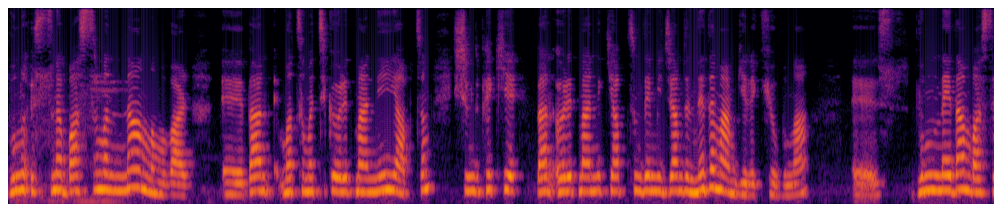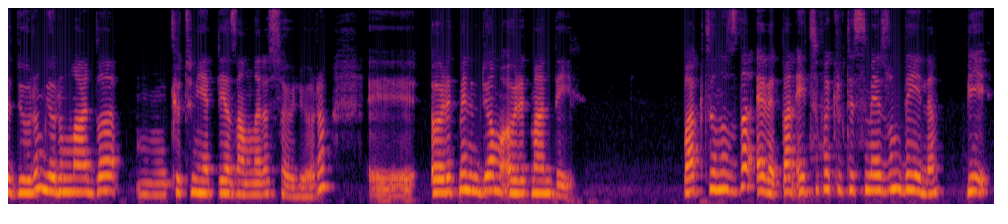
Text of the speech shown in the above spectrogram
bunu üstüne bastırmanın ne anlamı var? Ee, ben matematik öğretmenliği yaptım. Şimdi peki ben öğretmenlik yaptım demeyeceğim de ne demem gerekiyor buna? Ee, bunu neden bahsediyorum? Yorumlarda kötü niyetli yazanlara söylüyorum. Ee, öğretmenim diyor ama öğretmen değil. Baktığınızda evet ben eğitim fakültesi mezunu değilim. Bir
